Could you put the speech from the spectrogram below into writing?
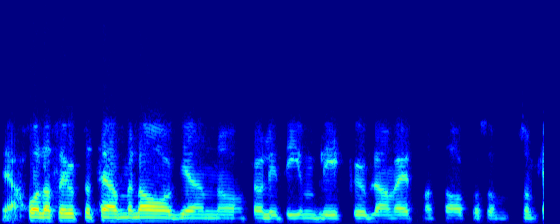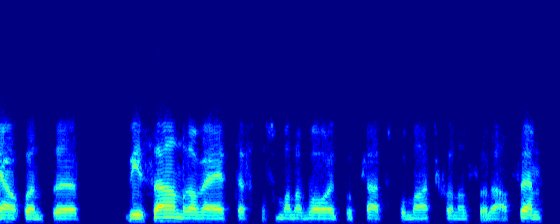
ja, hålla sig uppdaterad med lagen och få lite inblick och ibland vet man saker som, som kanske inte vissa andra vet eftersom man har varit på plats på matcherna och sådär. Sen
